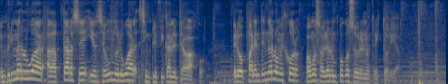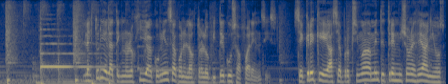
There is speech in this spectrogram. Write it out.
En primer lugar, adaptarse y en segundo lugar, simplificar el trabajo. Pero para entenderlo mejor, vamos a hablar un poco sobre nuestra historia. La historia de la tecnología comienza con el Australopithecus afarensis. Se cree que hace aproximadamente 3 millones de años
